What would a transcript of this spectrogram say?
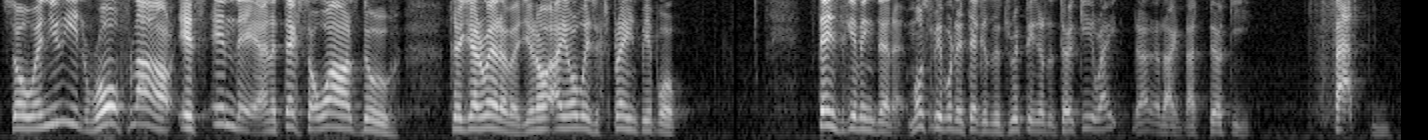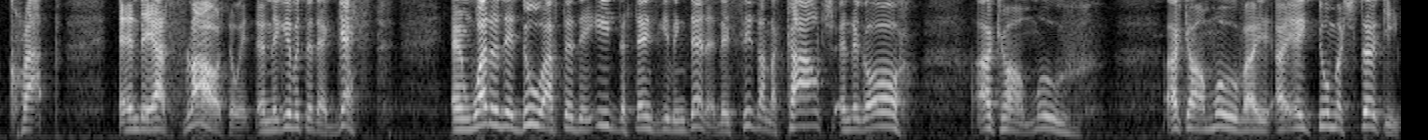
So when you eat raw flour, it's in there and it takes a while to, to get rid of it. You know, I always explain people Thanksgiving dinner. Most people, they take the dripping of the turkey, right? That, that, that turkey fat crap. And they add flour to it and they give it to their guest. And what do they do after they eat the Thanksgiving dinner? They sit on a couch and they go, oh, I can't move. I can't move. I, I ate too much turkey.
